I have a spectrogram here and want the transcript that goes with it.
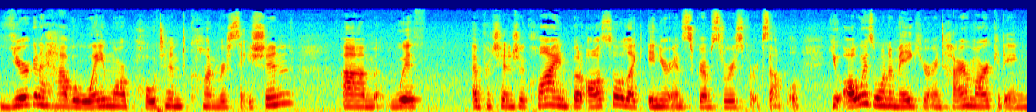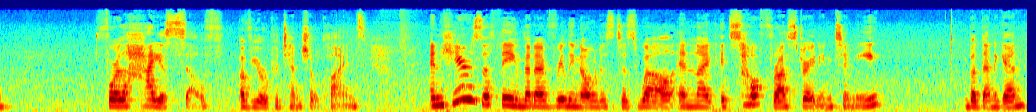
you're gonna have a way more potent conversation um, with a potential client, but also like in your Instagram stories, for example. You always wanna make your entire marketing for the highest self of your potential clients. And here's the thing that I've really noticed as well, and like it's so frustrating to me but then again,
